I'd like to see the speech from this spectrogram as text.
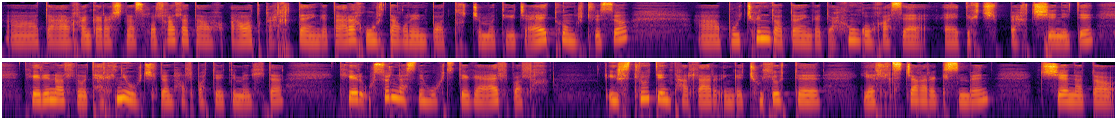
одоо аавынхаа гаражнаас хулгайлаад аваад гарахтаа ингээд дараах үр дагаврыг бодох ч юм уу тэгж айдгүй мөртлөөсөө а бүжгэнд одоо ингээд охин гуухаас айдагч байх жишээ нэ те. Тэгэхээр энэ бол нөгөө тархины хөгжилтэй холбоотой юм байна л да. Тэгэхээр өсвөр насны хүүхдтэйгээ аль болох эрсдлүүдийн талаар ингээд чөлөөтэй ярилцж байгаарэ гэсэн байна. Жишээ нь одоо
